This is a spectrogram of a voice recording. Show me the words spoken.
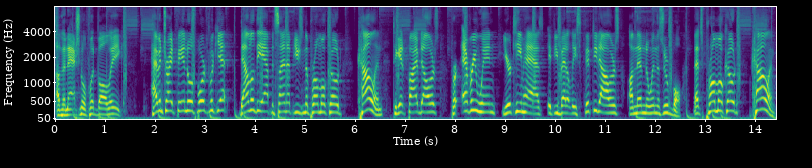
of the National Football League. Haven't tried FanDuel Sportsbook yet? Download the app and sign up using the promo code Colin to get $5 for every win your team has if you bet at least $50 on them to win the Super Bowl. That's promo code Colin.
